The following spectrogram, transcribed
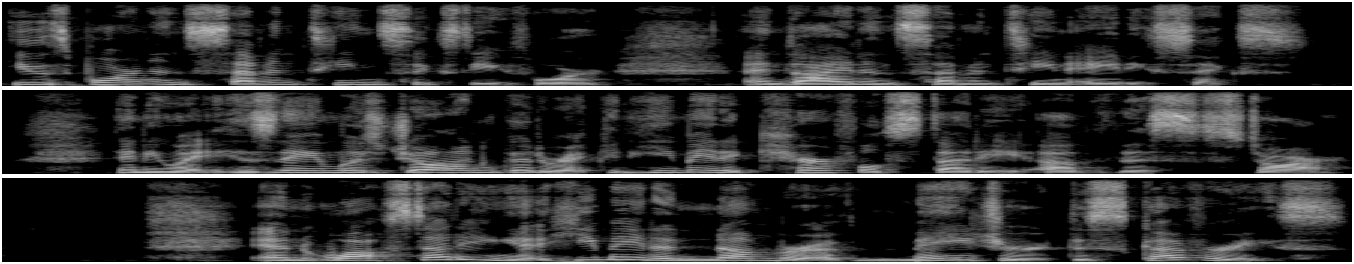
he was born in 1764 and died in 1786. Anyway, his name was John Goodricke, and he made a careful study of this star. And while studying it, he made a number of major discoveries.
